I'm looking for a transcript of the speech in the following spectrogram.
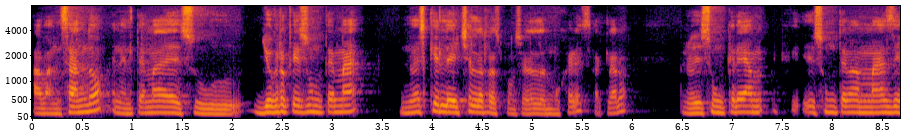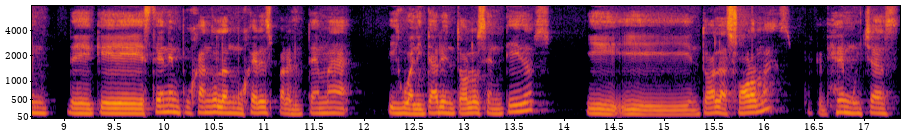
avanzando en el tema de su, yo creo que es un tema, no es que le eche la responsabilidad a las mujeres, aclaro, pero es un, crea, es un tema más de, de que estén empujando las mujeres para el tema igualitario en todos los sentidos y, y en todas las formas, porque tiene muchas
